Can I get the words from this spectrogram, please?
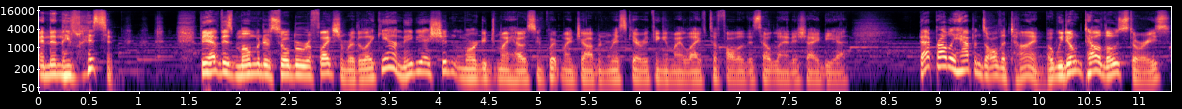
and then they listen. they have this moment of sober reflection where they're like, yeah, maybe I shouldn't mortgage my house and quit my job and risk everything in my life to follow this outlandish idea. That probably happens all the time, but we don't tell those stories.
